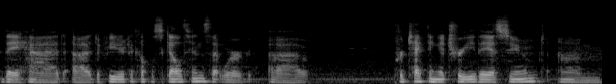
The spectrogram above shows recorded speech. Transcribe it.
They had uh, defeated a couple skeletons that were uh, protecting a tree. They assumed. Um,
